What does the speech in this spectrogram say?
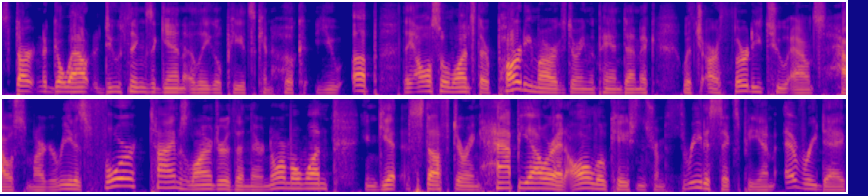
starting to go out, do things again, Illegal Pete's can hook you up. They also launched their party margs during the pandemic, which are 32 ounce house margaritas, four times larger than their normal one. You can get stuff during happy hour at all locations from 3 to 6 p.m. every day.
